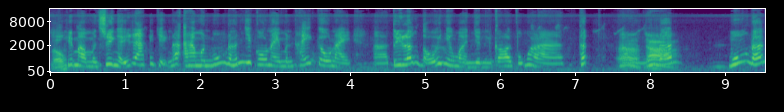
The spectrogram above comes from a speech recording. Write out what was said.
Đúng. khi mà mình suy nghĩ ra cái chuyện đó à mình muốn đến với cô này mình thấy cô này à, tuy lớn tuổi nhưng mà nhìn coi cũng là thích à, À, mình muốn à. đến muốn đến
